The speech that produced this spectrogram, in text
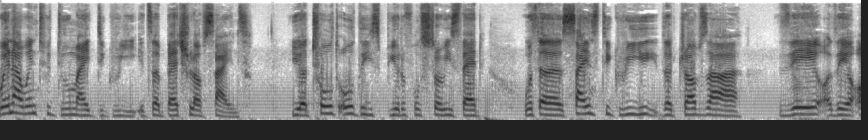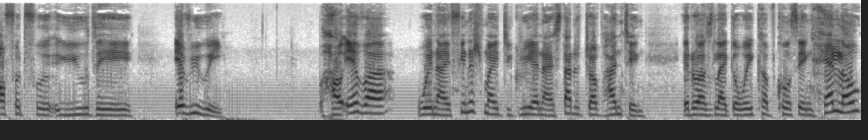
when I went to do my degree, it's a Bachelor of Science. You are told all these beautiful stories that with a science degree, the jobs are there, they are offered for you there everywhere. However, when I finished my degree and I started job hunting, it was like a wake up call saying, Hello,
